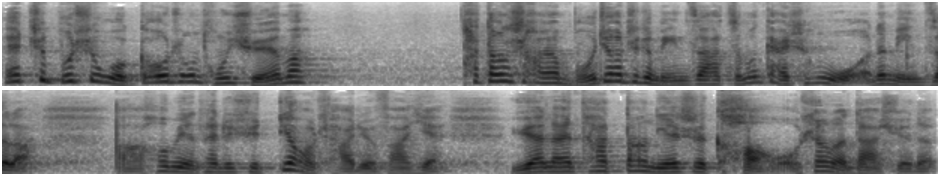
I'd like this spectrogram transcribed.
哎，这不是我高中同学吗？他当时好像不叫这个名字啊，怎么改成我的名字了？啊，后面他就去调查，就发现原来他当年是考上了大学的。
